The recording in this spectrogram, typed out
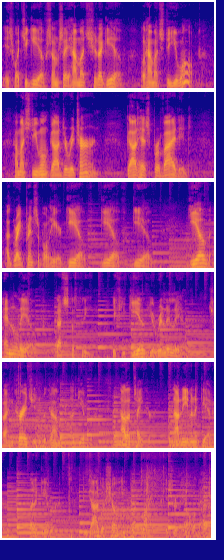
is what you give. Some say, How much should I give? Well, how much do you want? How much do you want God to return? God has provided a great principle here give, give, give. Give and live. That's the theme. If you give, you really live. So I encourage you to become a giver, not a taker, not even a getter, but a giver. And God will show you what life is really all about.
